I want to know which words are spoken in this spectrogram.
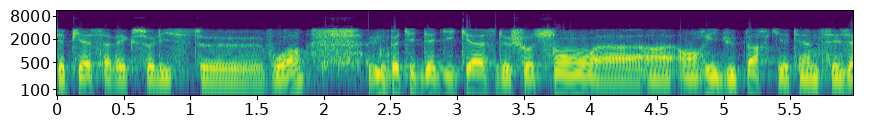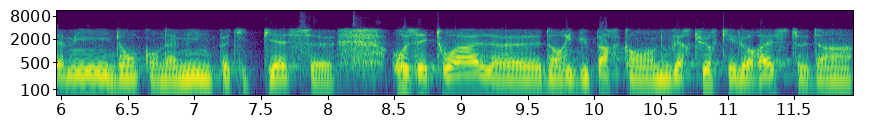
ces pièces avec soliste voix. Une petite dédicace de Chausson à, à, Henri Duparc, qui était un de ses amis, donc on a mis une petite pièce aux étoiles d'Henri Duparc en ouverture, qui est le reste d'un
